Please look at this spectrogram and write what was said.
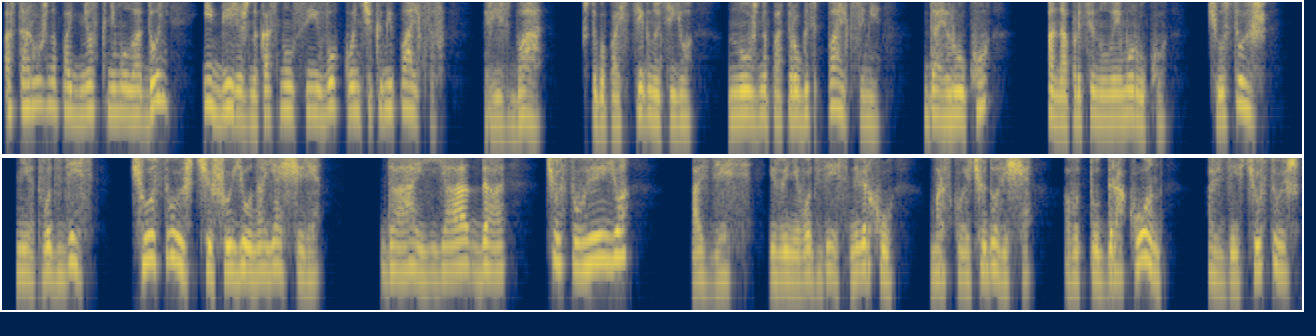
осторожно поднес к нему ладонь и бережно коснулся его кончиками пальцев. Резьба. Чтобы постигнуть ее, нужно потрогать пальцами. «Дай руку». Она протянула ему руку. «Чувствуешь?» «Нет, вот здесь. Чувствуешь чешую на ящере?» «Да, я, да, чувствую ее». «А здесь, извини, вот здесь, наверху, морское чудовище. А вот тут дракон. А здесь, чувствуешь,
